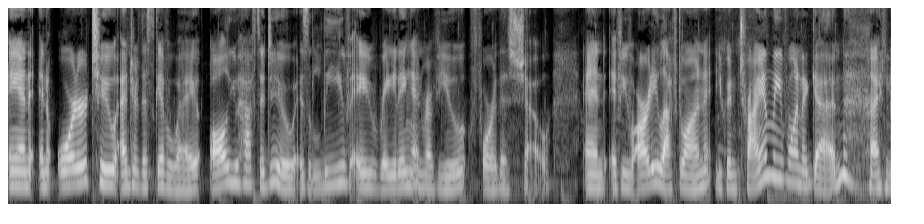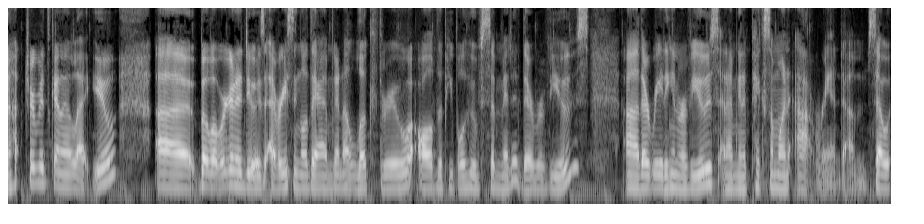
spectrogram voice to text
And in order to enter this giveaway, all you have to do is leave a rating and review for this show. And if you've already left one, you can try and leave one again. I'm not sure if it's going to let you. Uh, but what we're going to do is every single day, I'm going to look through all of the people who've submitted their reviews, uh, their rating and reviews, and I'm going to pick someone at random. So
